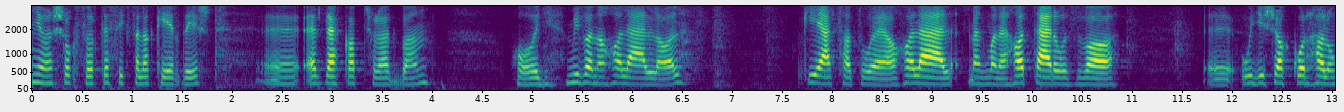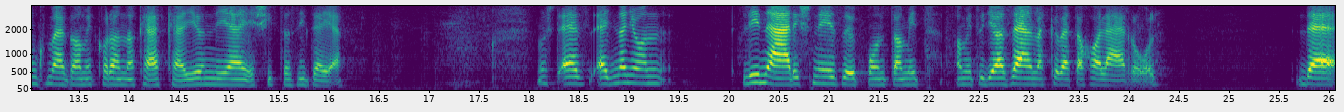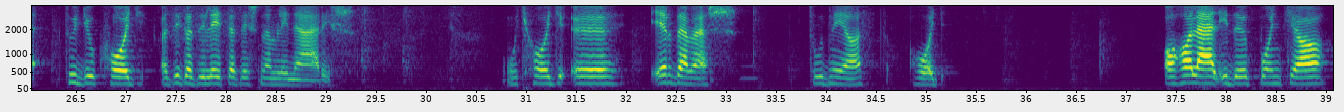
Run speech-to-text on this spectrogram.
nagyon sokszor teszik fel a kérdést ezzel kapcsolatban, hogy mi van a halállal, kiátszható-e a halál, meg van-e határozva, úgyis akkor halunk meg, amikor annak el kell jönnie, és itt az ideje. Most ez egy nagyon lineáris nézőpont, amit, amit ugye az elme követ a halálról. De tudjuk, hogy az igazi létezés nem lineáris. Úgyhogy ö, érdemes tudni azt, hogy a halál időpontja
